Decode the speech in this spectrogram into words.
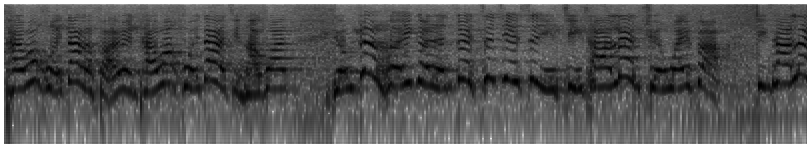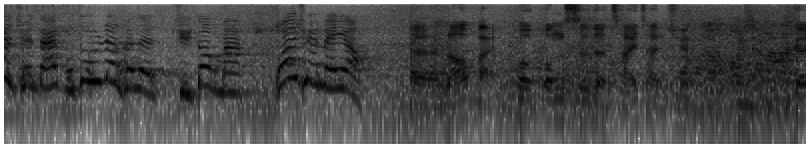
台湾伟大的法院，台湾伟大的检察官，有任何一个人对这件事情警察滥权违法、警察滥权逮捕做任何的举动吗？完全没有。呃，老板或公司的财产权，跟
